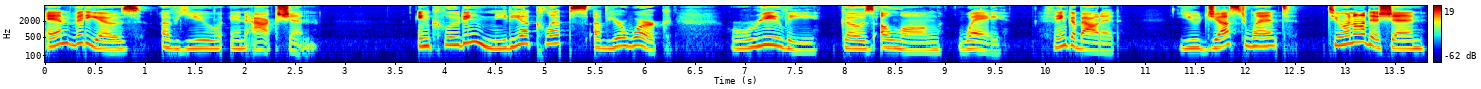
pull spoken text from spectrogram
and videos of you in action. Including media clips of your work really goes a long way. Think about it. You just went to an audition,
